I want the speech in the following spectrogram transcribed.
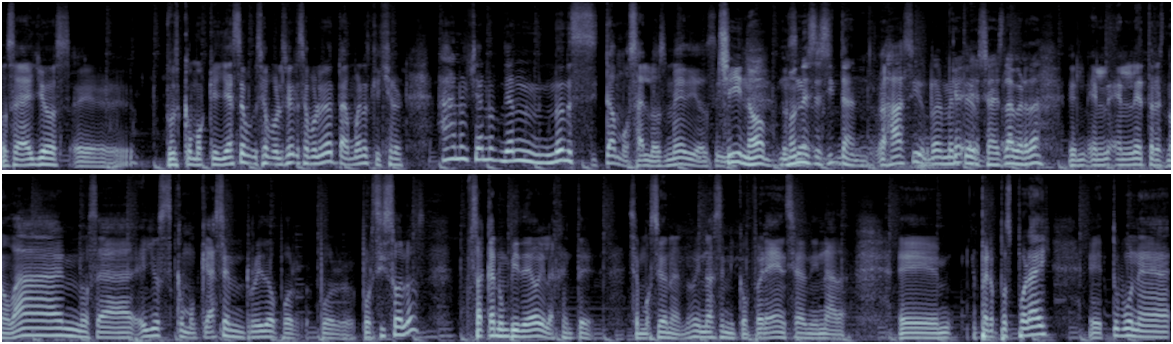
O sea, ellos, eh, pues como que ya se, se volvieron, se volvieron tan buenos que dijeron, ah, no, ya no, ya no, necesitamos a los medios. Y- Sí, no, no sea, necesitan. Ajá, sí, realmente. O sea, es la verdad. En, en- en letras no van, o sea, ellos como que hacen ruido por, por, por sí solos, sacan un video y la gente se emociona, ¿no? Y no hacen ni conferencias ni nada. Eh, pero pues por ahí eh, tuvo una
